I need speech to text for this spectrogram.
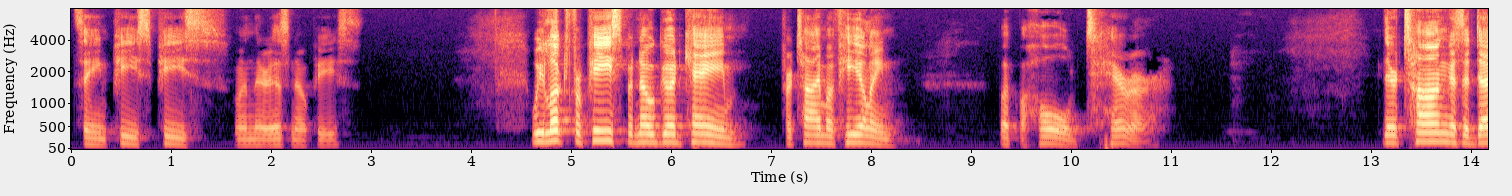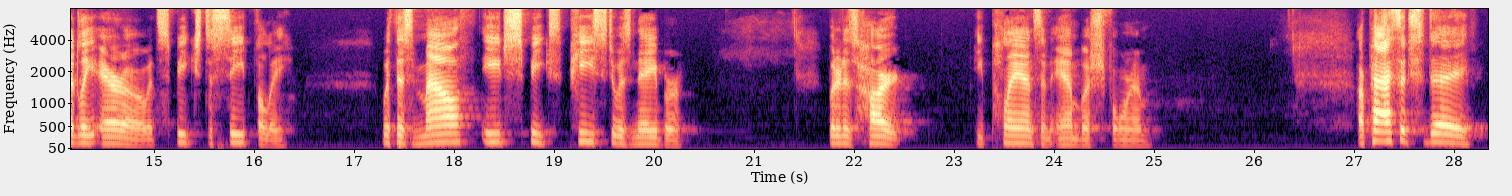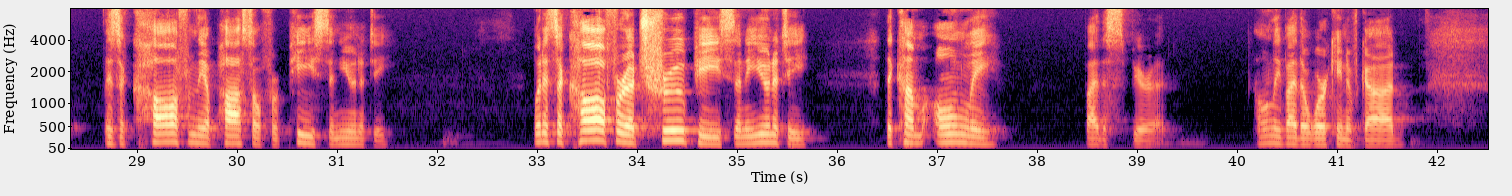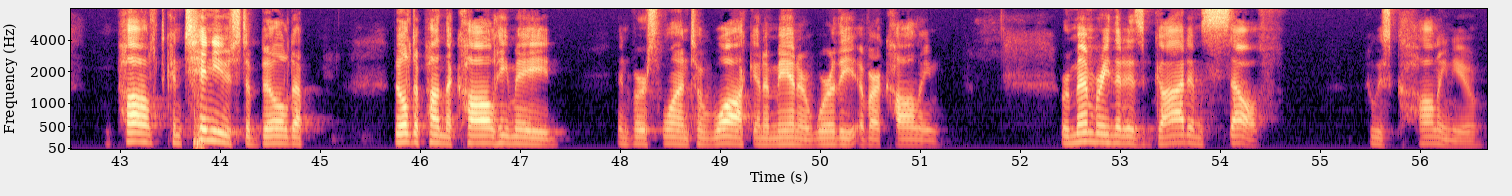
saying, Peace, peace, when there is no peace. We looked for peace, but no good came, for time of healing. But behold, terror their tongue is a deadly arrow, it speaks deceitfully. With his mouth, each speaks peace to his neighbor, but in his heart, he plans an ambush for him. Our passage today is a call from the apostle for peace and unity. But it's a call for a true peace and a unity that come only by the Spirit, only by the working of God. Paul continues to build up build upon the call he made in verse 1 to walk in a manner worthy of our calling. Remembering that it is God himself who is calling you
